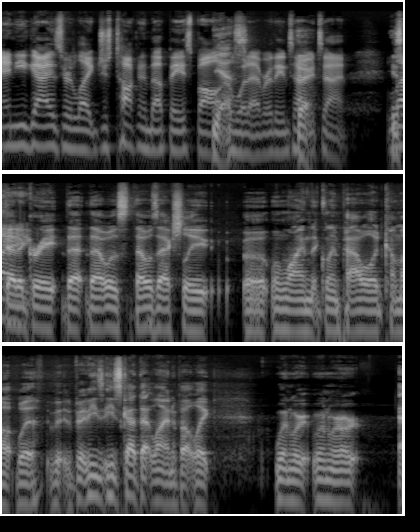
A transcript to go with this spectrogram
and you guys are like just talking about baseball Yes. or whatever the entire Yeah. time. He's got a great that that was that was actually uh, a line that Glen Powell had come up with, but but he's he's got that line about like when we're when we're uh,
